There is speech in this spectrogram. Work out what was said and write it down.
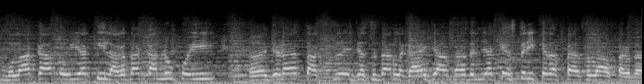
ਮੁਲਾਕਾਤ ਹੋਈ ਹੈ ਕੀ ਲੱਗਦਾ ਕੱਲ ਨੂੰ ਕੋਈ ਜਿਹੜਾ ਤਖਤ ਦੇ ਜਥੇਦਾਰ ਲਗਾਏ ਜਾ ਸਕਦੇ ਨੇ ਜਾਂ ਕਿਸ ਤਰੀਕੇ ਦਾ ਫੈਸਲਾ ਆ ਸਕਦਾ?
